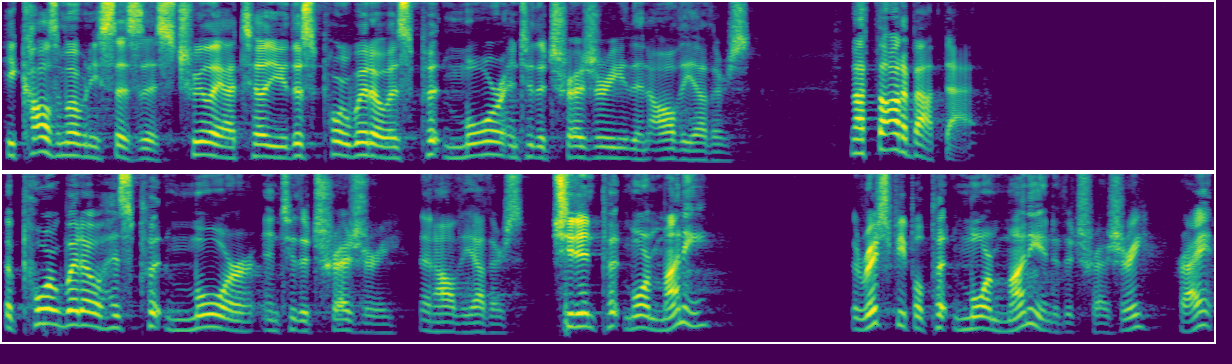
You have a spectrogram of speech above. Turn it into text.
He calls them over and he says this Truly, I tell you, this poor widow has put more into the treasury than all the others. And I thought about that. The poor widow has put more into the treasury than all the others. She didn't put more money. The rich people put more money into the treasury, right?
